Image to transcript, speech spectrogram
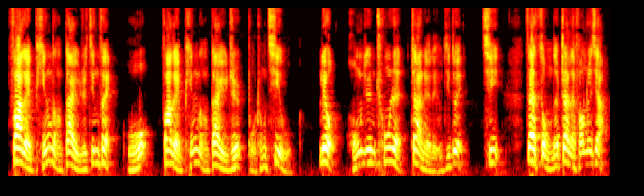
发给平等待遇之经费；五、发给平等待遇之补充器物；六、红军充任战略的游击队；七、在总的战略方针下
